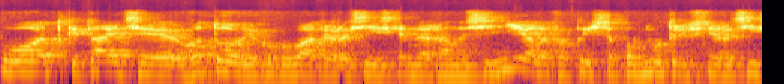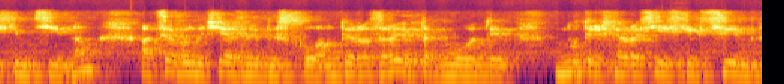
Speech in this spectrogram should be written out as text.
От китайці готові купувати російські енергоносії, але фактично по внутрішнім російським цінам. А це величезний дисконт і розрив, так мовити, внутрішньоросійських цін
